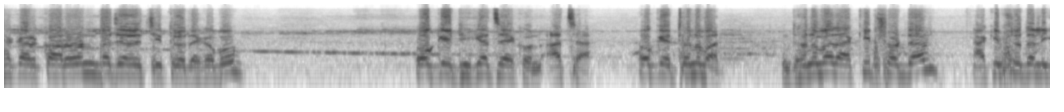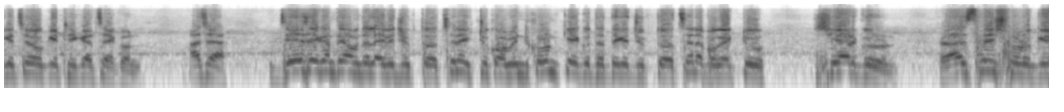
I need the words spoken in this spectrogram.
ঢাকার কারণ বাজারের চিত্র দেখাবো। ওকে ঠিক আছে এখন। আচ্ছা ওকে ধন্যবাদ। ধন্যবাদ, আকিব সর্দার। আকিব সর্দার লিখেছে, ওকে, ঠিক আছে, এখন। আচ্ছা যে যেখান থেকে আমাদের লাইভে যুক্ত হচ্ছেন, একটু কমেন্ট করুন, কে কোথা থেকে যুক্ত হচ্ছেন এবং একটু শেয়ার করুন। রাজধানী সড়কে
